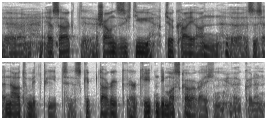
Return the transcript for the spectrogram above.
Äh, er sagt, schauen Sie sich die Türkei an. Äh, es ist ein NATO-Mitglied. Es gibt da Raketen, die Moskau erreichen äh, können.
